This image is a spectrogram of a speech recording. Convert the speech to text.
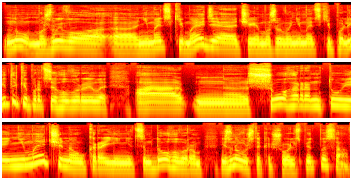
ну можливо, е, німецькі медіа, чи можливо німецькі політики про це говорили? А що гарантує Німеччина Україні цим договором? І знову ж таки, Шольц підписав.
